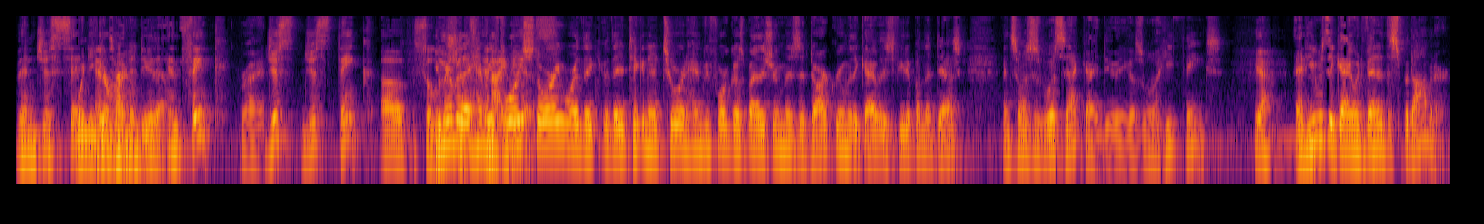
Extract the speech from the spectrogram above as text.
Then just sit When you get a time to do that. and think. Right. Just just think of solutions. You remember that Henry Ford ideas. story where they they're taking a tour and Henry Ford goes by this room. There's a dark room with a guy with his feet up on the desk, and someone says, "What's that guy do?" And he goes, "Well, he thinks." Yeah. And he was the guy who invented the speedometer.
